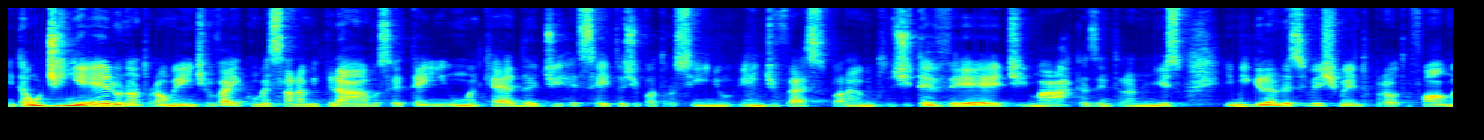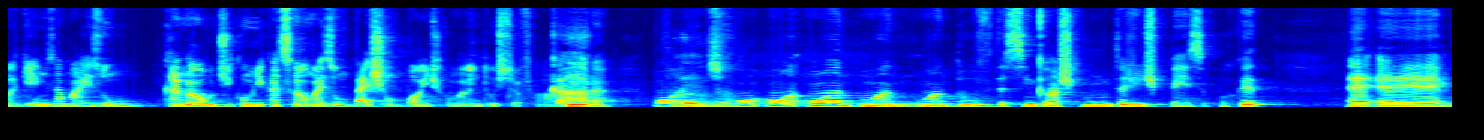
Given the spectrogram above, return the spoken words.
Então o dinheiro naturalmente vai começar a migrar. Você tem uma queda de receitas de patrocínio em diversos parâmetros de TV, de marcas entrando nisso e migrando esse investimento para outra forma. Games é mais um canal de comunicação, mais um passion point, como a indústria fala. Cara, uma, uma, uma, uma dúvida assim que eu acho que muita gente pensa, porque é, é,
